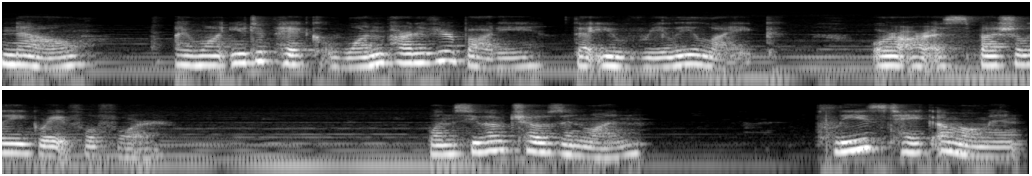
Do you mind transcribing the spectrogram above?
Now, I want you to pick one part of your body that you really like or are especially grateful for. Once you have chosen one, please take a moment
